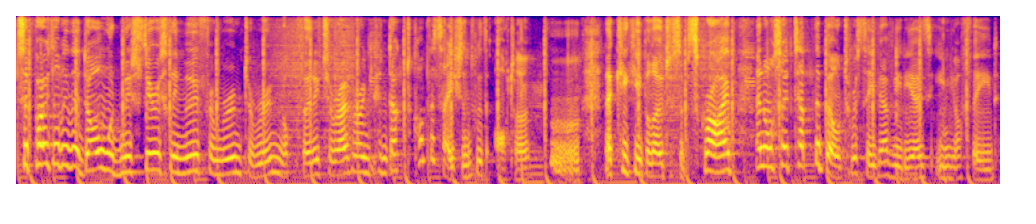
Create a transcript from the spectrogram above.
Supposedly, the doll would mysteriously move from room to room, knock furniture over, and conduct conversations with Otto. Hmm. Now, click below to subscribe and also tap the bell to receive our videos in your feed.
